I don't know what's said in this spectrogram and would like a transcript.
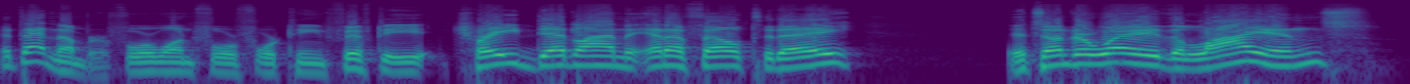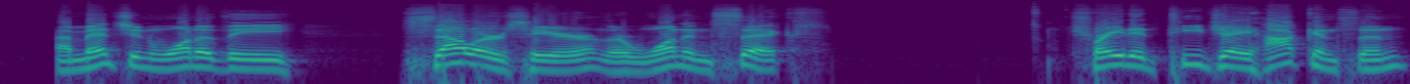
At that number, 414-1450. Trade deadline the NFL today. It's underway. The Lions, I mentioned one of the sellers here, they're one and six, traded TJ Hockenson,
